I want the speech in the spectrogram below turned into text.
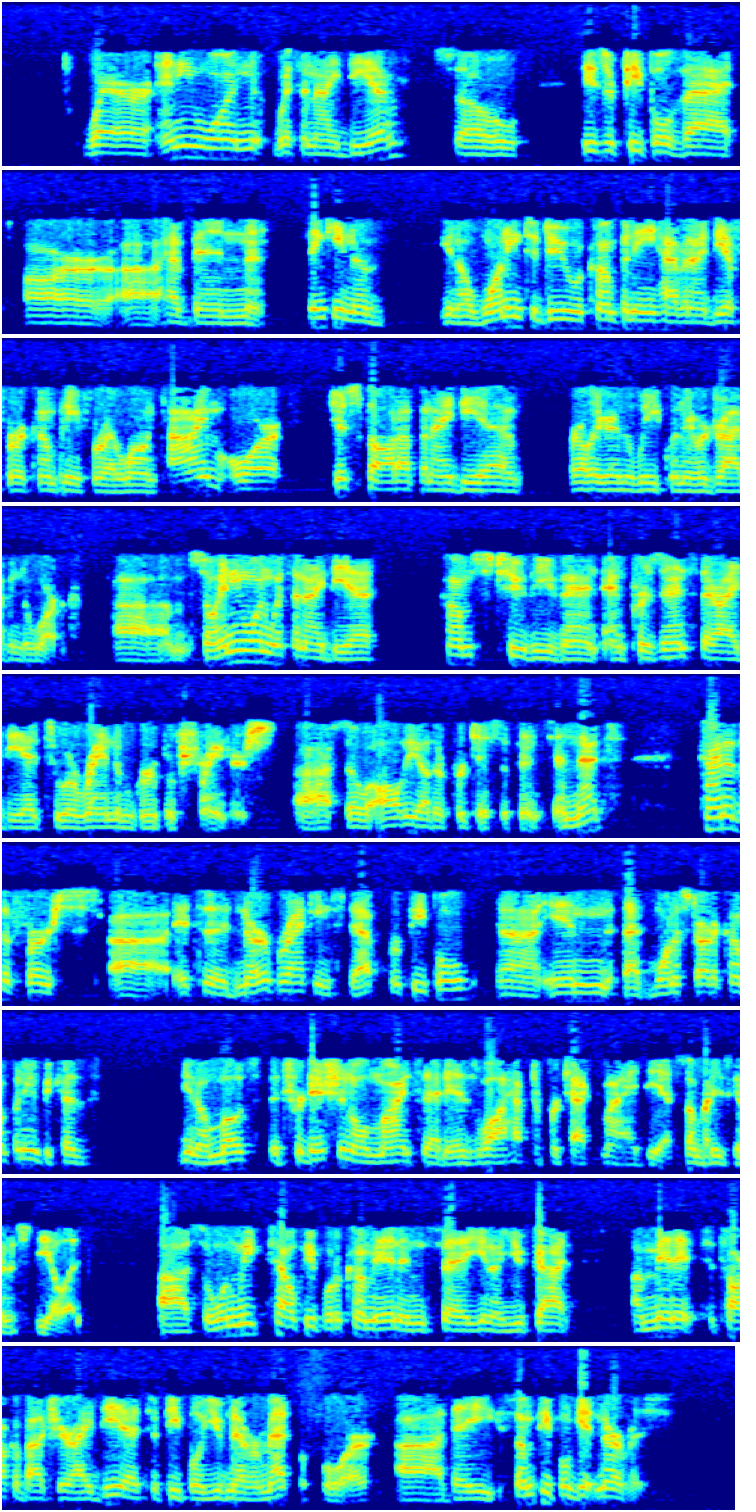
where anyone with an idea so these are people that are uh, have been thinking of you know wanting to do a company have an idea for a company for a long time or just thought up an idea earlier in the week when they were driving to work um, so anyone with an idea comes to the event and presents their idea to a random group of strangers. Uh, so all the other participants, and that's kind of the first. Uh, it's a nerve-wracking step for people uh, in that want to start a company because you know most the traditional mindset is, well, I have to protect my idea. Somebody's going to steal it. Uh, so when we tell people to come in and say, you know, you've got a minute to talk about your idea to people you've never met before, uh, they some people get nervous.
